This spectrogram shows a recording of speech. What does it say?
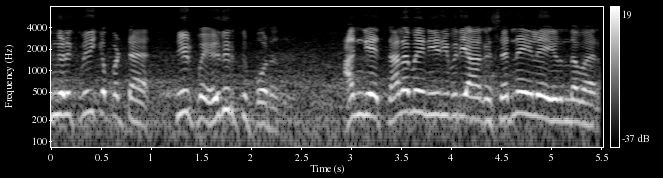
எங்களுக்கு விதிக்கப்பட்ட தீர்ப்பை எதிர்த்து போனது. அங்கே தலைமை நீதிபதியாக சென்னையிலே இருந்தவர்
